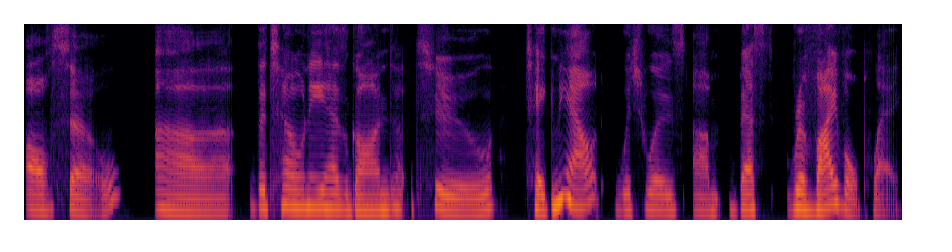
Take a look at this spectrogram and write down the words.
also uh the Tony has gone to Take Me Out, which was um best revival play.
